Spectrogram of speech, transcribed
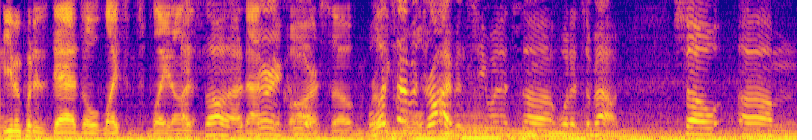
he even put his dad's old license plate on. I the- saw that. the of very the cool. So Well, really let's have a drive and see what it's uh, what it's about. So, um,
